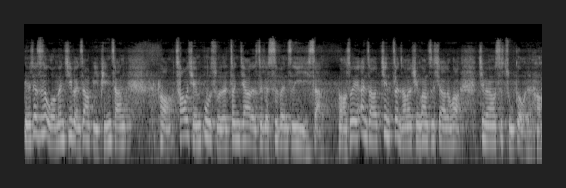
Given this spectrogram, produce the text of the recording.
也就是我们基本上比平常，哦超前部署的增加了这个四分之一以上，哦，所以按照正正常的情况之下的话，基本上是足够的哈。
